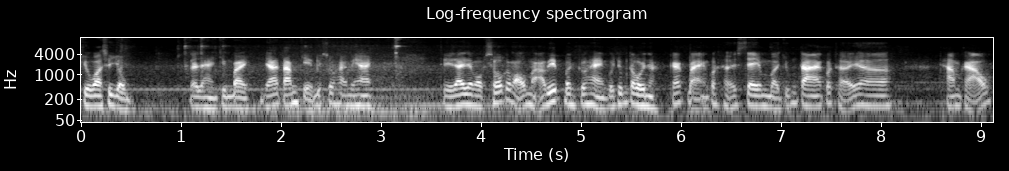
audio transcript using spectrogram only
chưa qua sử dụng. Đây là hàng trưng bày giá 8 triệu biết số 22 thì đây là một số cái mẫu mã bếp bên cửa hàng của chúng tôi nè. Các bạn có thể xem và chúng ta có thể uh, tham khảo.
